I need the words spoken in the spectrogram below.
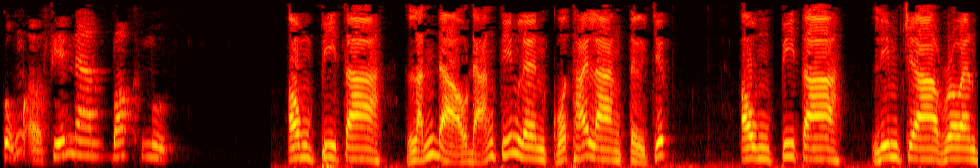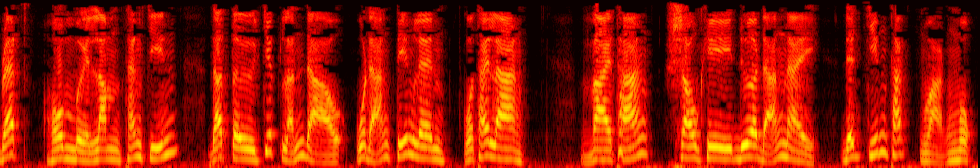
cũng ở phía nam Bakhmut. Ông Pita, lãnh đạo đảng tiến lên của Thái Lan từ chức. Ông Pita Limcha Roenbret hôm 15 tháng 9 đã từ chức lãnh đạo của đảng tiến lên của Thái Lan, vài tháng sau khi đưa đảng này đến chiến thắng ngoạn mục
